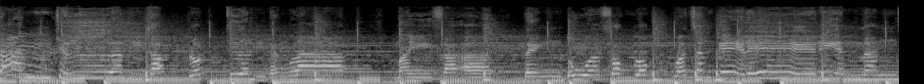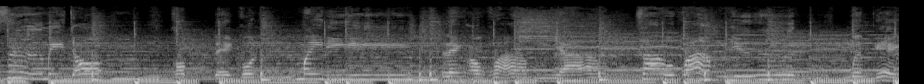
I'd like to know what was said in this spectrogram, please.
จันเชือนขับรถเทือนทางลาด ไม่สะอาดแต่งตัวซกลกว่าฉันเกเรเรียนหนังสือไม่จบคบแต่คนไม่ดีแหล่งเอาความยาวเศร้าความยืด เหมือนแกง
